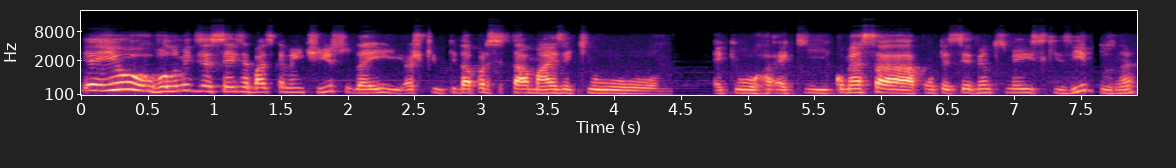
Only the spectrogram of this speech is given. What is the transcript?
E aí o volume 16 é basicamente isso, daí acho que o que dá para citar mais é que o é que o é que começa a acontecer eventos meio esquisitos, né?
